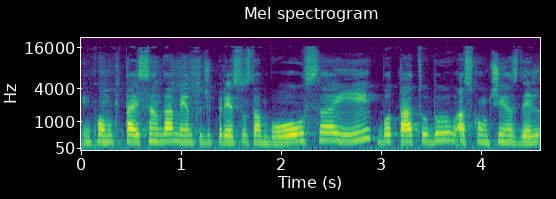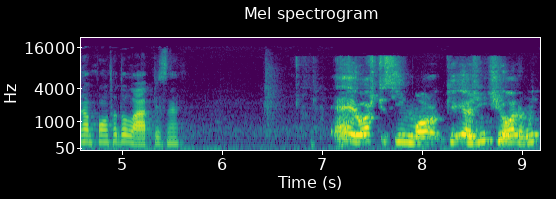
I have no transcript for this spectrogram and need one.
em como que está esse andamento de preços na bolsa e botar tudo as continhas dele na ponta do lápis, né? É, eu acho que sim, que a gente olha muito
